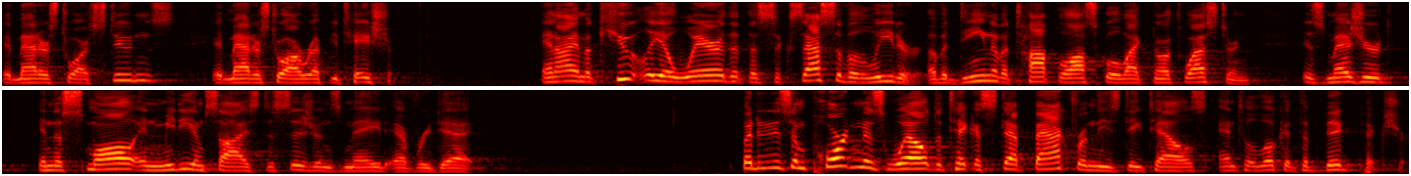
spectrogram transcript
It matters to our students, it matters to our reputation. And I am acutely aware that the success of a leader, of a dean of a top law school like Northwestern, is measured in the small and medium sized decisions made every day. But it is important as well to take a step back from these details and to look at the big picture.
